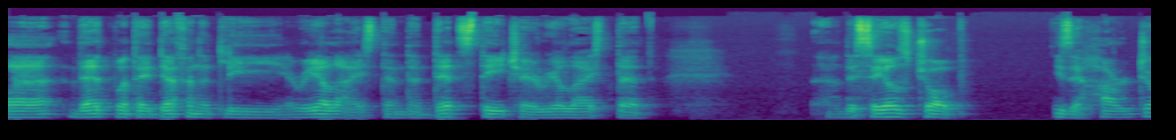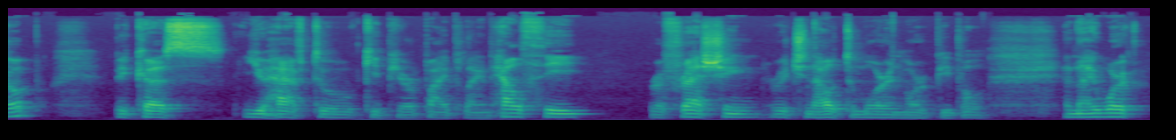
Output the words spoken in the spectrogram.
uh, that what I definitely realized, and at that stage I realized that uh, the sales job is a hard job because you have to keep your pipeline healthy refreshing, reaching out to more and more people. And I worked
